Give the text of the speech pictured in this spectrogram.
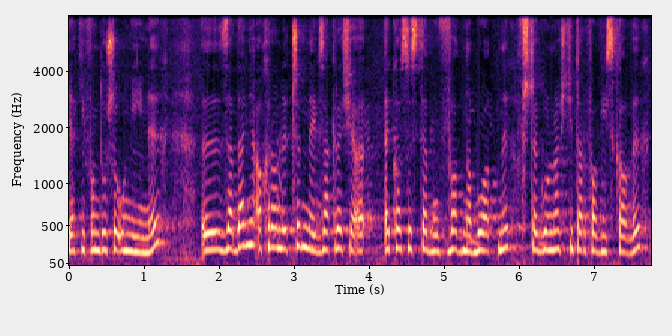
jak i funduszy unijnych y, zadania ochrony czynnej w zakresie ekosystemów wodno-błotnych, w szczególności torfowiskowych,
